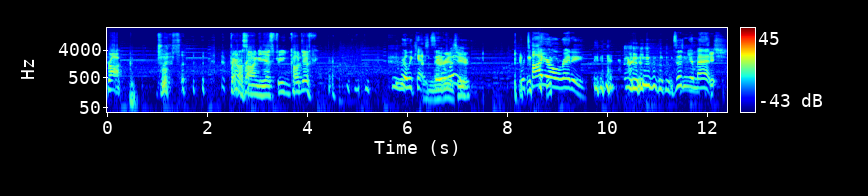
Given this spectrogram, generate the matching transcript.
Brock! Bring a song ESP, Kojo. You really can't Lesnar stay away. is here. Retire already. this isn't your match.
